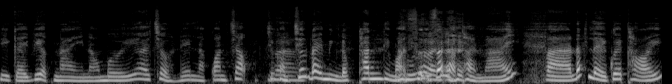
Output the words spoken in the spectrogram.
thì cái việc này nó mới ờ, trở nên là quan trọng. Chứ vâng. còn trước đây mình độc thân thì mọi Đúng sự rồi. rất là thoải mái. Và đất lề quê thói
